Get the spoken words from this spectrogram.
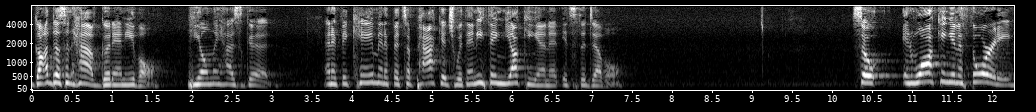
God doesn't have good and evil. He only has good. And if it came and if it's a package with anything yucky in it, it's the devil. So, in walking in authority,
